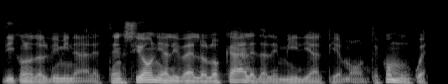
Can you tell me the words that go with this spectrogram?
dicono dal Viminale. Tensioni a livello locale dall'Emilia al Piemonte. Comunque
